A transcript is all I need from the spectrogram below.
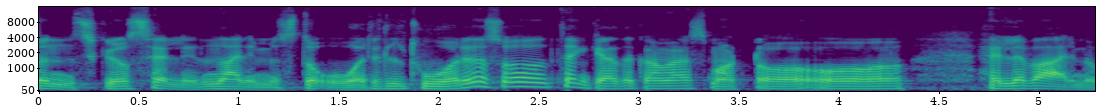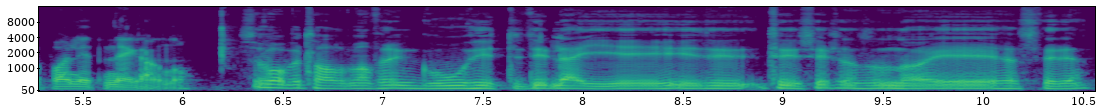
ønsker å selge det nærmeste året til to året, så tenker jeg at det kan være smart å, å heller være med på en liten nedgang nå. Så hva betaler man for en god hytte til leie i Trysil, sånn som nå i høstferien?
